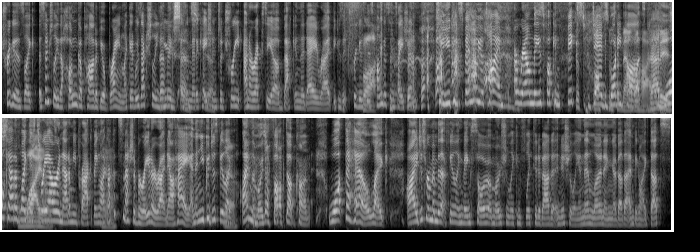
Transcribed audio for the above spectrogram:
triggers like essentially the hunger part of your brain. Like it was actually That used as a medication yeah. to treat anorexia back in the day right? Because it triggers this hunger sensation. So you can spend all your time around these fucking fixed Just dead body parts. That and walk out of like this three hour anatomy prac being like i could smash a burrito right now hey. And then you could just be like Yeah. i'm the most fucked up cunt. What the hell? Like i just remember that feeling being so emotionally conflicted about it initially and then learning about that and being like that's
